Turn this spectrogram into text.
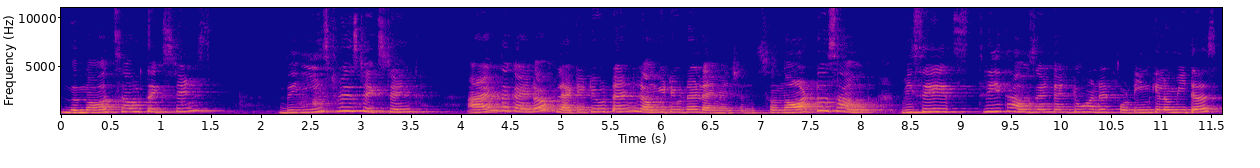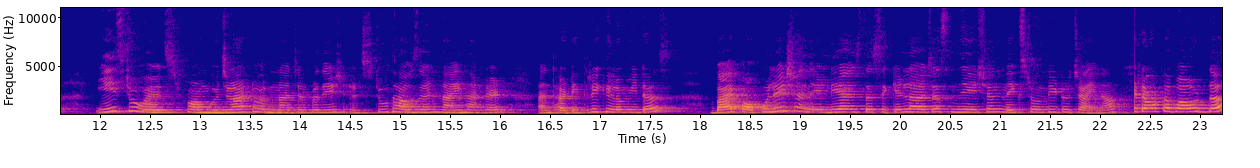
the north south extents, the east west extent and the kind of latitude and longitudinal dimensions. So north to south we say it's 3214 kilometers, east to west from Gujarat to Arunachal Pradesh it's 2933 kilometers. By population India is the second largest nation next only to China. I talk about the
